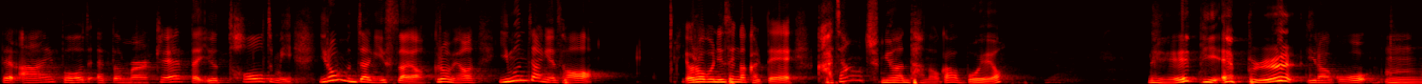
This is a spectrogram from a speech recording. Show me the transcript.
that I bought at the market that you told me. 이런 문장이 있어요. 그러면 이 문장에서 여러분이 생각할 때 가장 중요한 단어가 뭐예요? 네, the apple이라고, 음,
